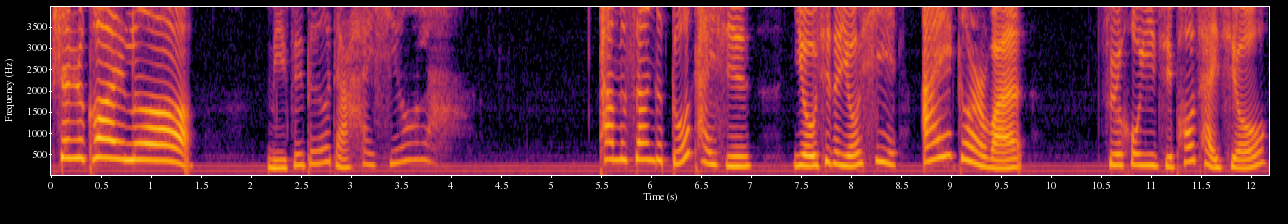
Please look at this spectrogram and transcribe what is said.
生日快乐。米菲都有点害羞啦。他们三个多开心，有趣的游戏挨个儿玩。最后一起抛彩球，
